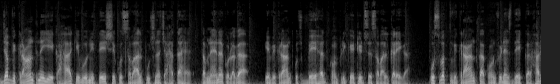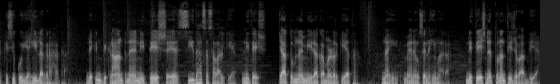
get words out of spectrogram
जब विक्रांत ने ये कहा कि वो नितेश से कुछ सवाल पूछना चाहता है, तब नैना को लगा कि विक्रांत कुछ बेहद कॉम्प्लिकेटेड से सवाल करेगा। उस वक्त विक्रांत का कॉन्फिडेंस देखकर हर किसी को यही लग रहा था। लेकिन विक्रांत ने नितेश से सीधा सा सवाल किया, नितेश, क्या तुमने मीरा का मर्डर किया था? नहीं, मैंने उसे नहीं मारा। नितेश ने तुरंत ही जवाब दिया।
